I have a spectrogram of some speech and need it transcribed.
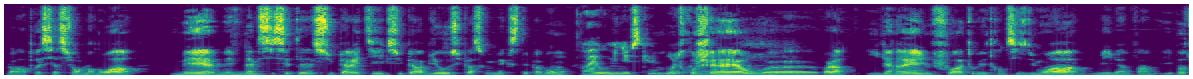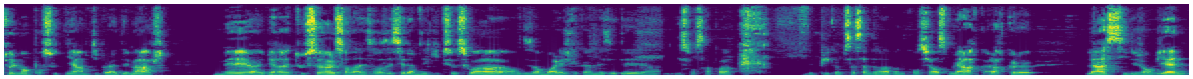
leur appréciation de l'endroit mais mais même si c'était super éthique super bio super mais que c'était pas bon. Ouais ou minuscule ou, trop cher ou euh, voilà. Il viendrait une fois tous les 36 du mois mais il enfin éventuellement pour soutenir un petit peu la démarche mais euh, il viendrait tout seul sans sans essayer d'amener qui que ce soit en disant bon allez je vais quand même les aider hein, ils sont sympas. Et puis comme ça ça me donnera bonne conscience. Mais alors, alors que le, Là, si les gens viennent,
